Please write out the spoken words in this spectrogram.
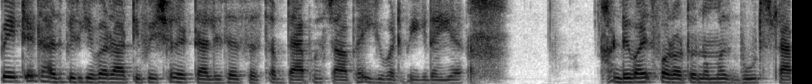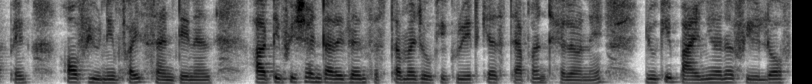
patent has been given artificial intelligence system DABO है यूबट बिक रही है। Device for autonomous bootstrapping of unified sentience artificial intelligence system है, जो कि क्रिएट किया स्टेपन टेलर ने, जो कि पाइनियर है field of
